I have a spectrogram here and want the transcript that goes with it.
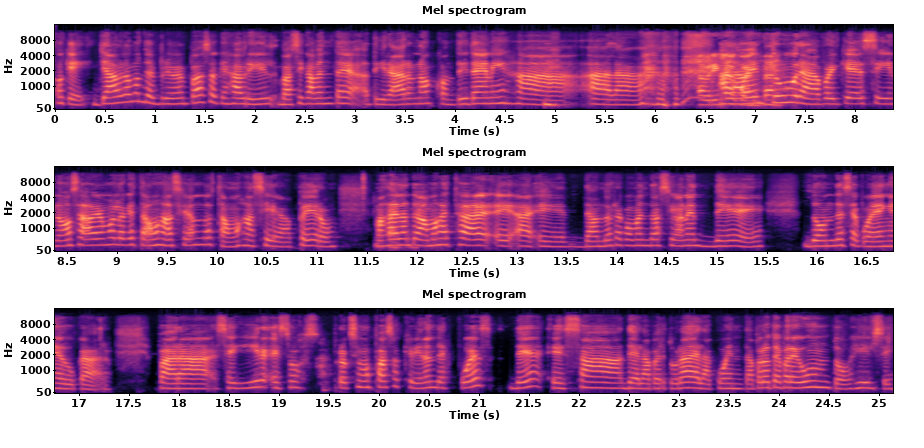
ok, ya hablamos del primer paso, que es abrir, básicamente a tirarnos con tu tenis a, la, aventura, porque si no sabemos lo que estamos haciendo, estamos a ciegas. Pero más adelante vamos a estar eh, eh, dando recomendaciones de dónde se pueden educar para seguir esos próximos pasos que vienen después de esa, de la apertura de la cuenta. Pero te pregunto, Gilsi,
